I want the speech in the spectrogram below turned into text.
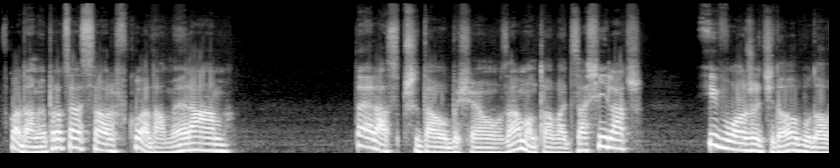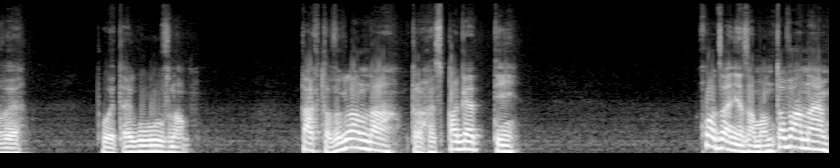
Wkładamy procesor, wkładamy RAM. Teraz przydałoby się zamontować zasilacz i włożyć do obudowy płytę główną. Tak to wygląda, trochę spaghetti. Chłodzenie zamontowane.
